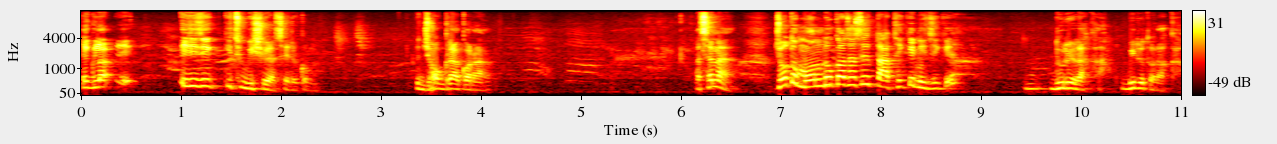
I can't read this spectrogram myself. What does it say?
এগুলা এই যে কিছু বিষয় আছে এরকম, ঝগড়া করা। আছে না? যত মন্দ কাজ আছে তা থেকে নিজেকে দূরে রাখা, বিরত রাখা।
